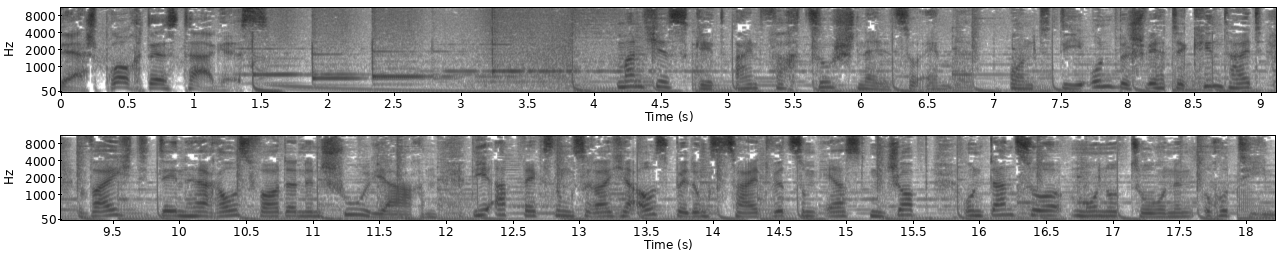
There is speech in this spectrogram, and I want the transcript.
Der Spruch des Tages. Manches geht einfach zu schnell zu Ende. Und die unbeschwerte Kindheit weicht den herausfordernden Schuljahren. Die abwechslungsreiche Ausbildungszeit wird zum ersten Job und dann zur monotonen Routine.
